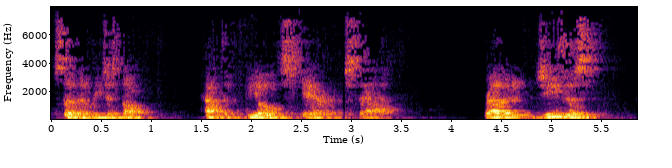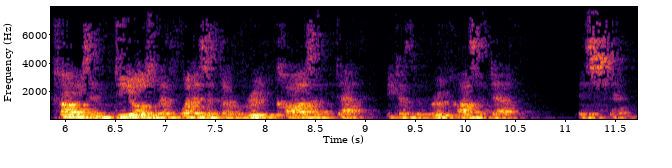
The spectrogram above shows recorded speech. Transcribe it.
so that we just don't have to feel scared or sad. Rather, Jesus comes and deals with what is at the root cause of death, because the root cause of death is sin.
